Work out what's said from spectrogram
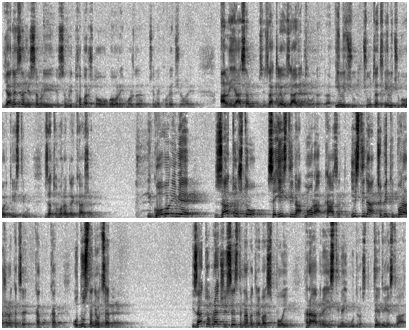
ja ne znam jesam li, jesam li dobar što ovo govori, možda će neko reći ovaj, ali ja sam se zakleo i zavjetovao da, da ili ću čutati ili ću govoriti istinu. I zato moram da je kažem. I govorim je Zato što se istina mora kazati. Istina će biti poražena kad, se, kad, kad odustane od sebe. I zato, braću i sestre, nama treba spoj hrabre istine i mudrosti. Te dvije stvari.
